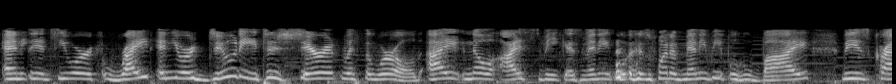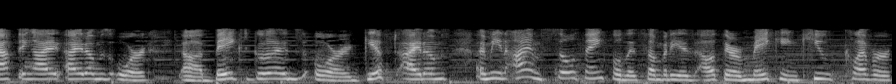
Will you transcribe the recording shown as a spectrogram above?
and it's your right and your duty to share it with the world. I know I speak as many as one of many people who buy these crafting I- items or uh, baked goods or gift items. I mean, I am so thankful that somebody is out there making cute, clever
